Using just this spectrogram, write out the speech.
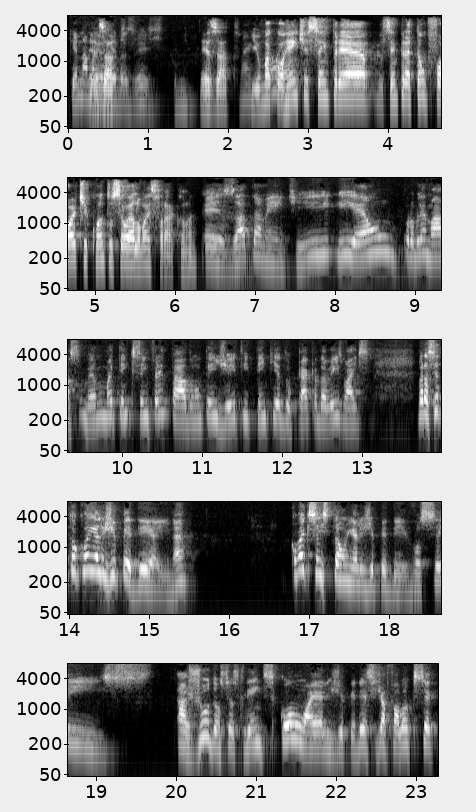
Que na maioria Exato. das vezes. Exato. Né? E uma então, corrente sempre é, sempre é tão forte quanto o seu elo mais fraco, né? Exatamente. E, e é um problemaço mesmo, mas tem que ser enfrentado, não tem jeito e tem que educar cada vez mais. Agora, você tocou em LGPD aí, né? Como é que vocês estão em LGPD? Vocês ajudam seus clientes com a LGPD? Você já falou que você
